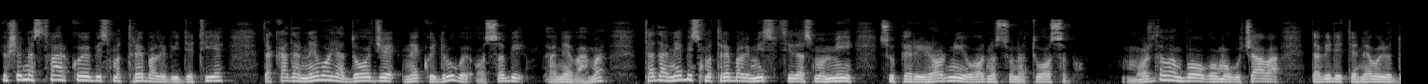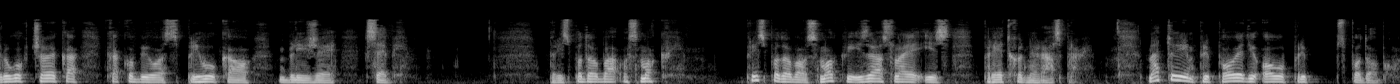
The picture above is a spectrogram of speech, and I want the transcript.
Još jedna stvar koju bismo trebali vidjeti je da kada nevolja dođe nekoj drugoj osobi, a ne vama, tada ne bismo trebali misliti da smo mi superiorniji u odnosu na tu osobu. Možda vam Bog omogućava da vidite nevolju drugog čovjeka kako bi vas privukao bliže k sebi. Prispodoba o smokvi. Prispodoba o smokvi izrasla je iz prethodne rasprave. Na to im pripovedi ovu prispodobu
